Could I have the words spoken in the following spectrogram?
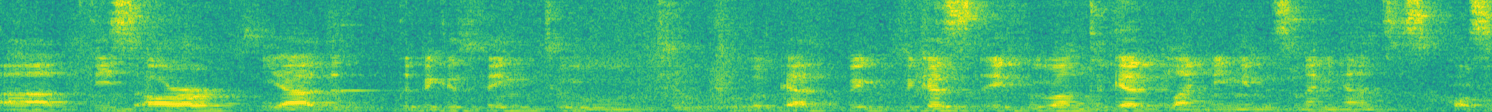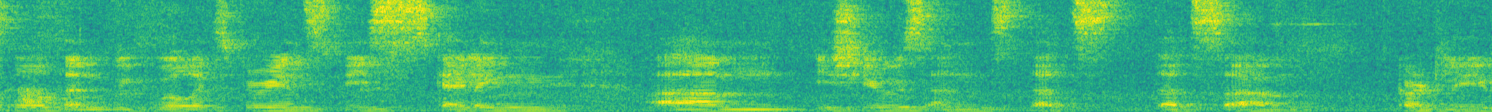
Uh, these are yeah the, the biggest thing to, to look at because if we want to get Lightning in as many hands as possible, then we will experience these scaling um, issues, and that's that's um, currently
